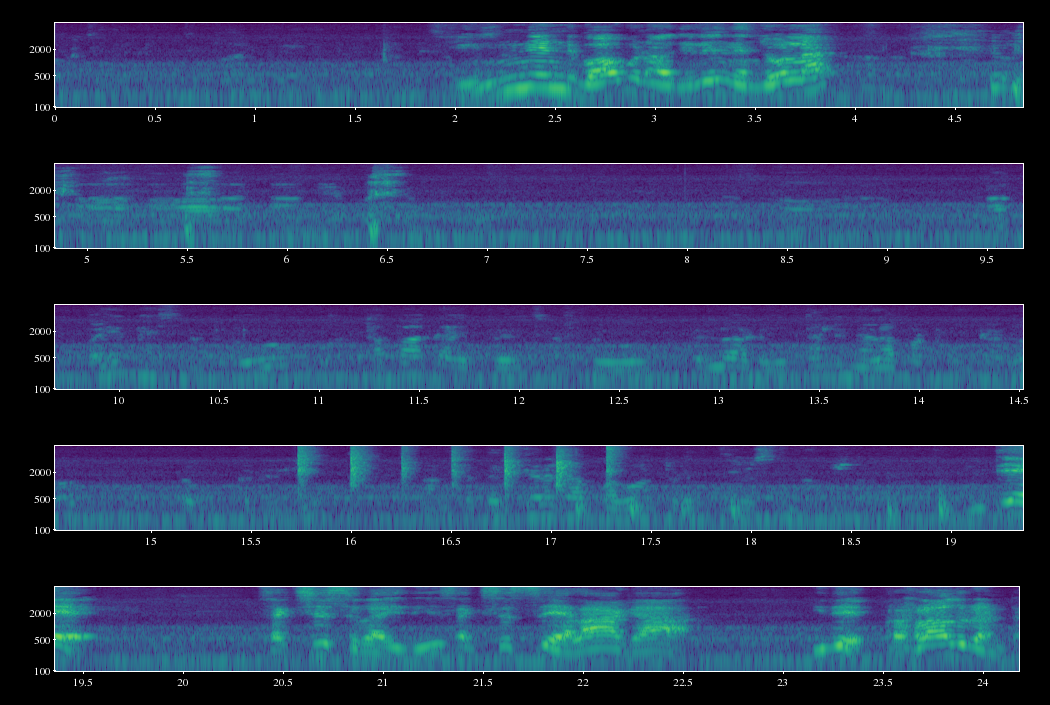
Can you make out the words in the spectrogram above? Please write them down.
వచ్చి దగ్గర ఎన్నండి బాబు నాకు తెలియదు నేను చూడలా? నాకు భయం వేసినప్పుడు ఒక టపాకాయ పేల్చినప్పుడు పిల్లాడు తల్లిని ఎలా పట్టుకుంటాడో అంత దగ్గరగా భగవంతుడు జీవిస్తున్నాను స్వామి అంతే సక్సెస్ రా ఇది సక్సెస్ ఎలాగా? ఇదే ప్రహ్లాదుడు అంట.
